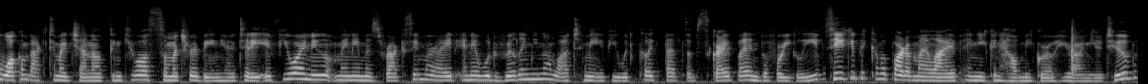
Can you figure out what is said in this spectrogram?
welcome back to my channel. Thank you all so much for being here today. If you are new my name is roxy Maraide and it would really mean a lot to me if you would click that subscribe button before you leave so you can become a part of my life and you can help me grow here on youtube.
